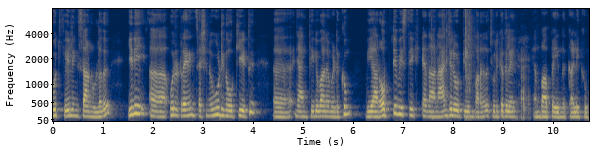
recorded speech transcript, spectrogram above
ഗുഡ് ഫീലിങ്സ് ആണുള്ളത്. ഇനി ഒരു ട്രെയിനിങ് സെഷൻ കൂടി നോക്കിയിട്ട് ഞാൻ തീരുമാനമെടുക്കും. വി ആർ ഓപ്റ്റിമിസ്റ്റിക് എന്നാണ് ആഞ്ചലോട്ടിയും പറഞ്ഞത്. ചുരുക്കത്തിൽ എംബാപ്പെ ഇന്ന് കളിക്കും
